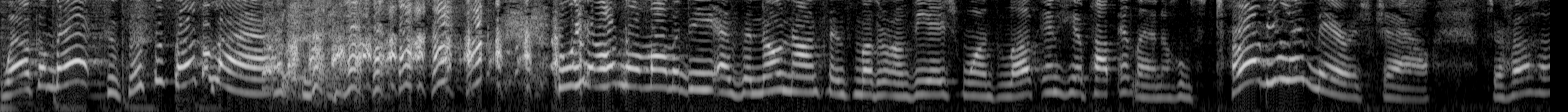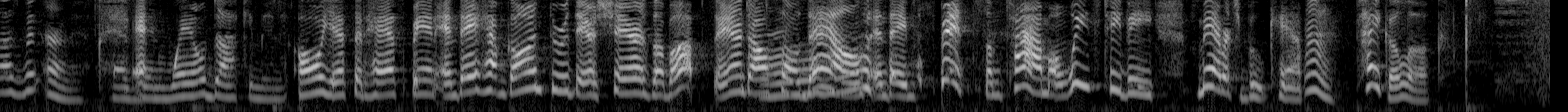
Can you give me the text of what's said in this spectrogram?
Welcome back to Sister Circle Live. we all know Momma Dee as the no nonsense mother on VH1's Love and Hip Hop Atlanta, whose turbulent marriage child to her husband Ernest has And- been well documented. Oh, yes, it has been. And they have gone through their shares of ups and also Mm-hmm. downs, and they've spent some time on WeTV Marriage Boot Camp. Mm. Take a look.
